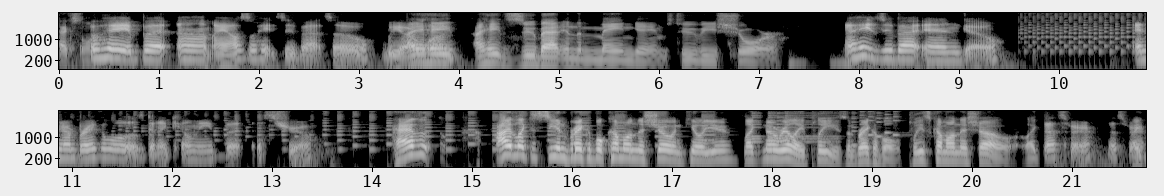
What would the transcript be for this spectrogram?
Excellent. Okay, but um, I also hate Zubat, so we are I one. hate I hate Zubat in the main games, to be sure. I hate Zubat and Go. And Unbreakable is gonna kill me, but it's true. Have I'd like to see Unbreakable come on this show and kill you. Like, no, really, please, Unbreakable, please come on this show. Like, That's fair. That's fair. Like-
